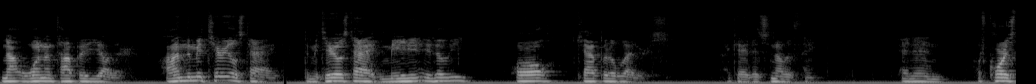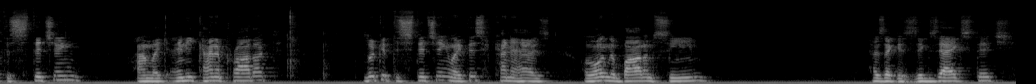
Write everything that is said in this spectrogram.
not one on top of the other. On the materials tag, the materials tag made in Italy, all capital letters. Okay, that's another thing. And then, of course, the stitching on like any kind of product look at the stitching like this kind of has along the bottom seam has like a zigzag stitch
